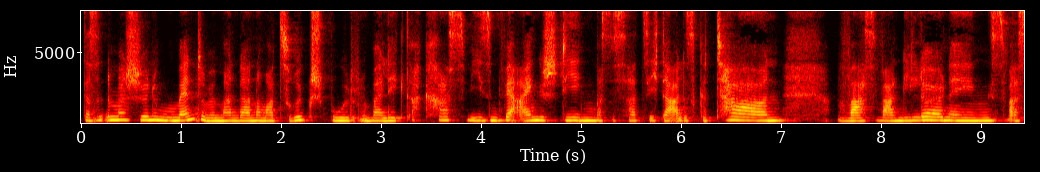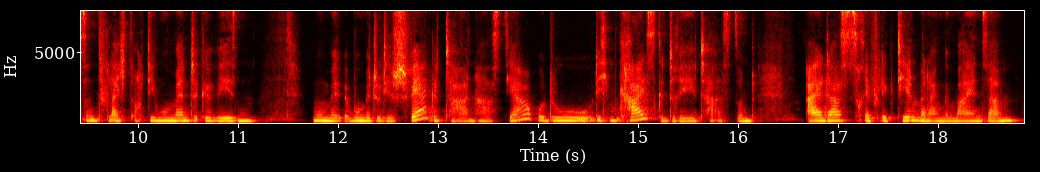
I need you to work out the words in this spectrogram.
das sind immer schöne Momente, wenn man da nochmal zurückspult und überlegt, ach krass, wie sind wir eingestiegen? Was ist, hat sich da alles getan? Was waren die Learnings? Was sind vielleicht auch die Momente gewesen, womit, womit du dir schwer getan hast, ja, wo du dich im Kreis gedreht hast? Und all das reflektieren wir dann gemeinsam,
